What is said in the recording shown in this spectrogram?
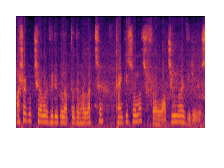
আশা করছি আমার ভিডিওগুলো আপনাদের ভালো লাগছে। Thank you so much for watching my videos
